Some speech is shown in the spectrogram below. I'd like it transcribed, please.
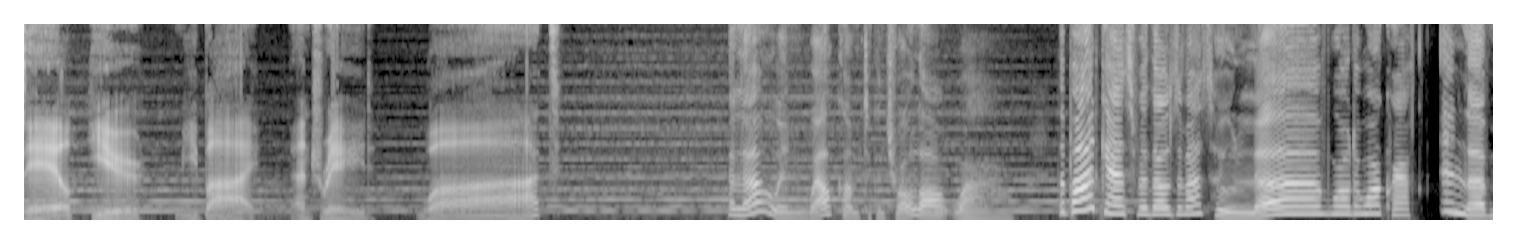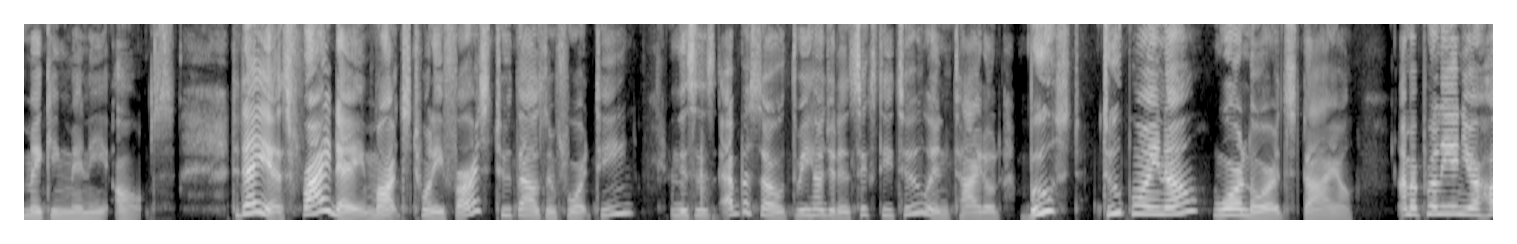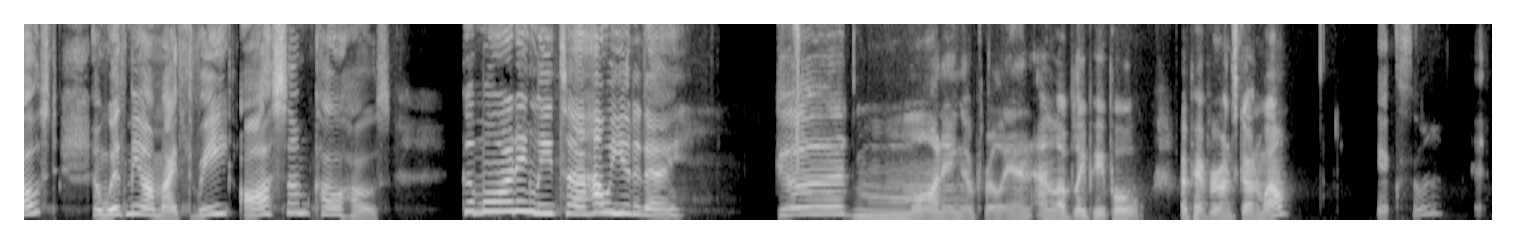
Sail here, me buy and trade. What? Hello and welcome to Control Alt WoW, the podcast for those of us who love World of Warcraft and love making many alts. Today is Friday, March 21st, 2014, and this is episode 362 entitled Boost 2.0 Warlord Style. I'm Aprillian, your host, and with me are my three awesome co hosts. Good morning, Leeta. How are you today? Good morning, Aprillian and lovely people. Hope everyone's going well. Excellent.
